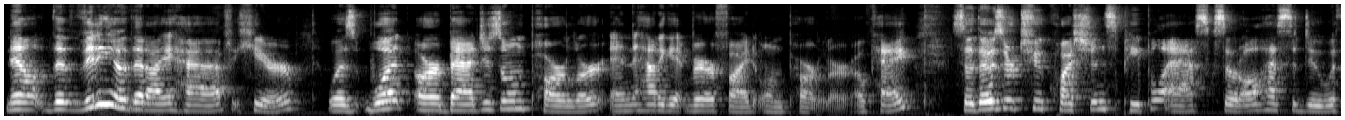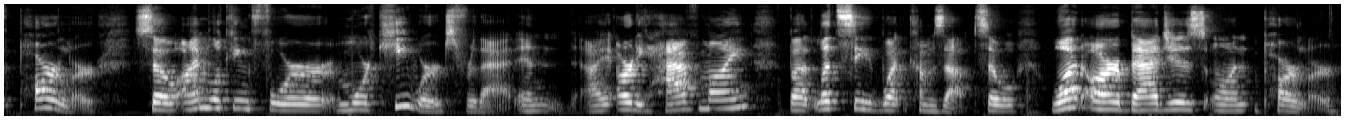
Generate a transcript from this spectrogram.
Now, the video that I have here was what are badges on Parler and how to get verified on Parler, okay? So those are two questions people ask, so it all has to do with Parler. So I'm looking for more keywords for that, and I already have mine, but let's see what comes up. So what are badges on Parler?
